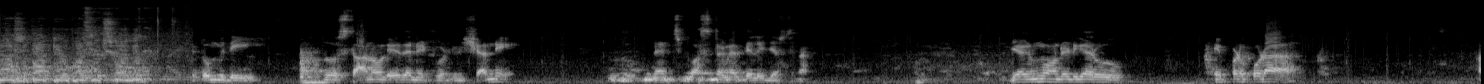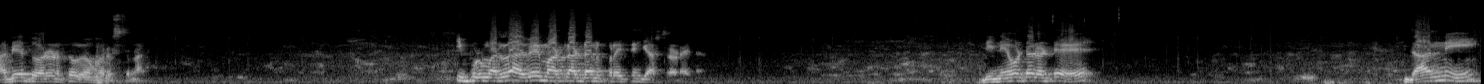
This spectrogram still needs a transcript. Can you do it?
రాష్ట్ర పార్టీ ఉపాధ్యక్షురాలు తొమ్మిది స్థానం లేదనేటువంటి విషయాన్ని నేను స్పష్టంగా తెలియజేస్తున్నాను జగన్మోహన్ రెడ్డి గారు ఇప్పుడు కూడా అదే ధోరణితో వ్యవహరిస్తున్నారు. ఇప్పుడు మరలా అవే మాట్లాడడానికి ప్రయత్నం చేస్తున్నాడు ఆయన. దీన్ని ఏమంటారంటే దాన్ని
